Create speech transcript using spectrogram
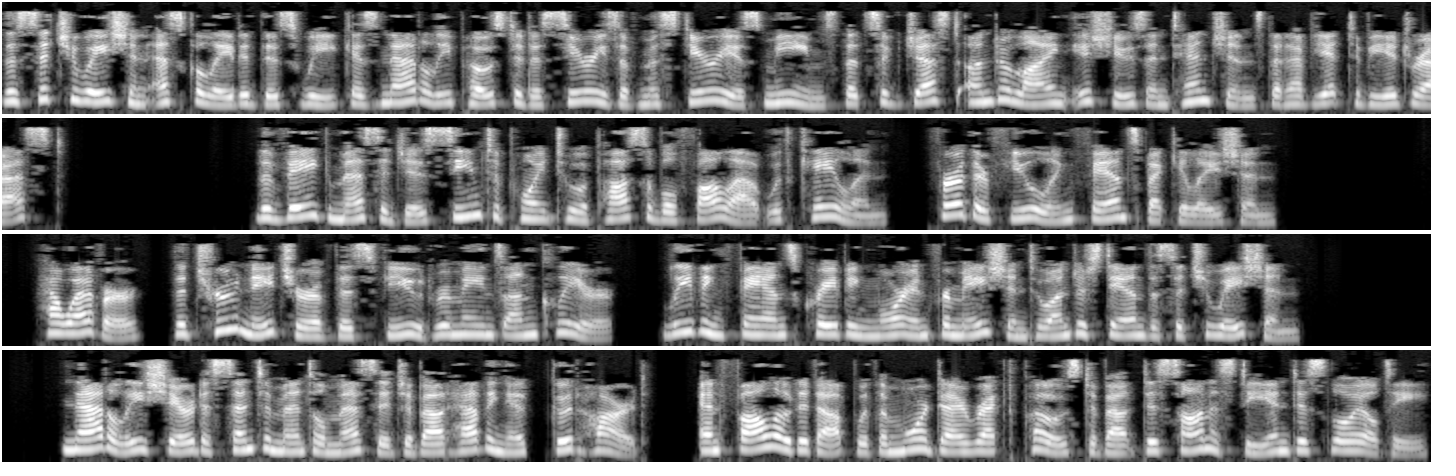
The situation escalated this week as Natalie posted a series of mysterious memes that suggest underlying issues and tensions that have yet to be addressed. The vague messages seem to point to a possible fallout with Kailyn, further fueling fan speculation. However, the true nature of this feud remains unclear, leaving fans craving more information to understand the situation. Natalie shared a sentimental message about having a good heart, and followed it up with a more direct post about dishonesty and disloyalty.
